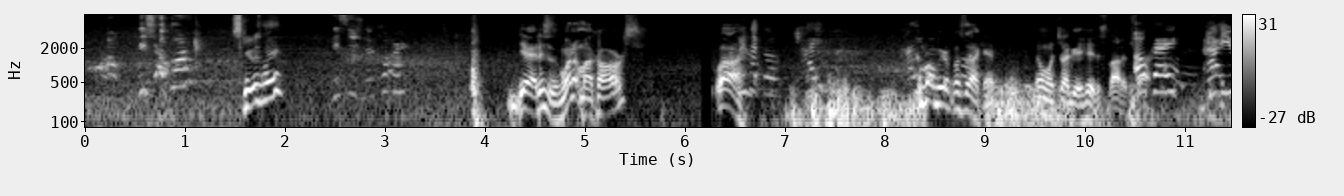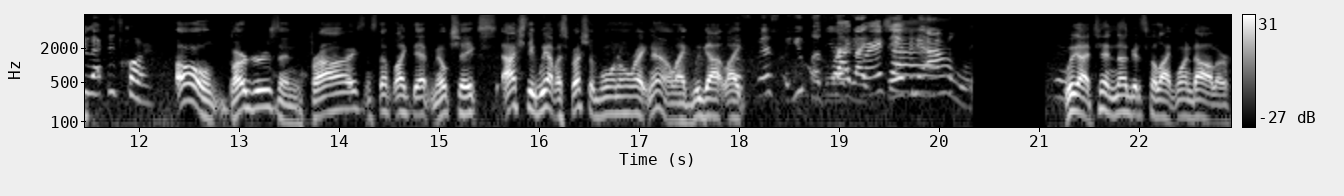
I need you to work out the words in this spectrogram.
Oh, this your car? Excuse me? This is your car? Yeah, this is one of my cars. Why? Come over here for a second. I Don't want y'all to get hit a lot of traffic. Okay, how you got this car? Oh, burgers and fries and stuff like that, milkshakes. Actually, we have a special going on right now. Like we got like a special. You must you work like, like seventy hours. We got ten nuggets for like one dollar.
